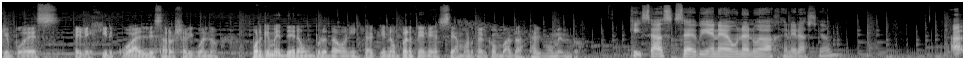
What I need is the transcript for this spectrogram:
que podés elegir cuál desarrollar y cuál no, ¿por qué meter a un protagonista que no pertenece a Mortal Kombat hasta el momento? Quizás se viene una nueva generación. Ah,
